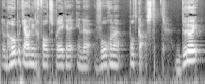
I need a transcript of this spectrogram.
dan hoop ik jou in ieder geval te spreken in de volgende podcast. Doei doei!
